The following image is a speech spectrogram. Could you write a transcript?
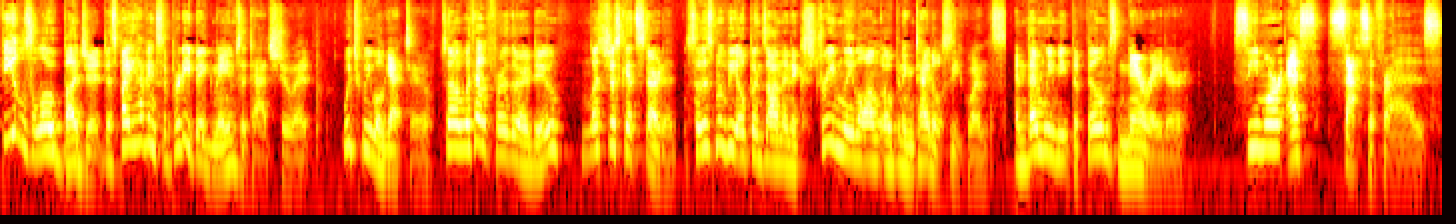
feels low budget, despite having some pretty big names attached to it which we will get to. So, without further ado, let's just get started. So, this movie opens on an extremely long opening title sequence, and then we meet the film's narrator, Seymour S. Sassafras,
